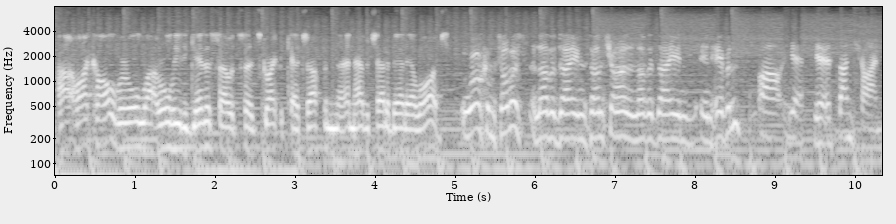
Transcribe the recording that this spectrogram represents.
hi, Cole. We're all uh, we're all here together, so it's it's great to catch up and, and have a chat about our lives. Welcome, Thomas. Another day in sunshine, another day in, in heaven. Oh, yeah, yeah, sunshine.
